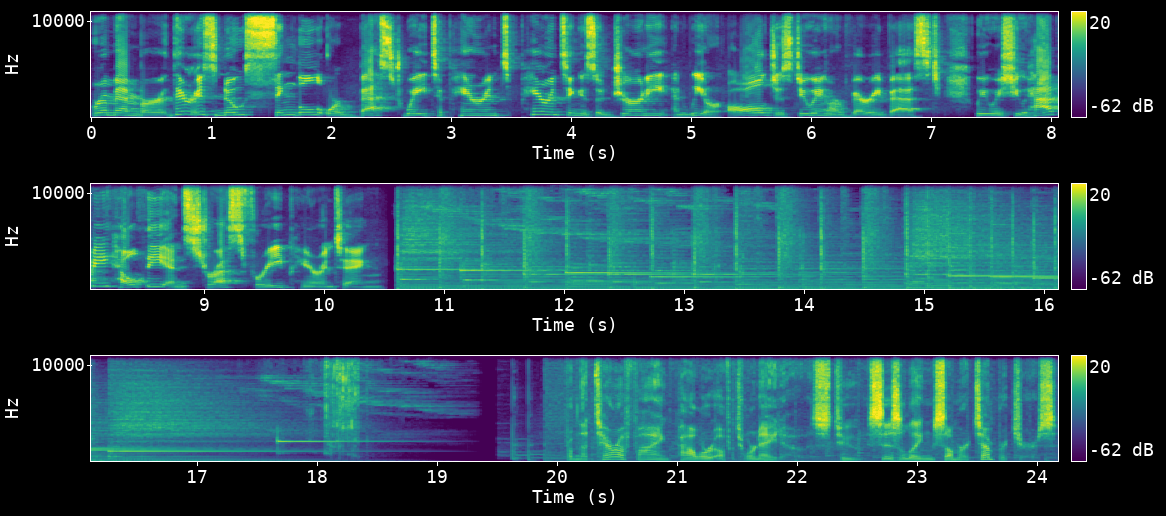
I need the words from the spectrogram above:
Remember, there is no single or best way to parent. Parenting is a journey, and we are all just doing our very best. We wish you happy, healthy, and stress free parenting. From the terrifying power of tornadoes to sizzling summer temperatures,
